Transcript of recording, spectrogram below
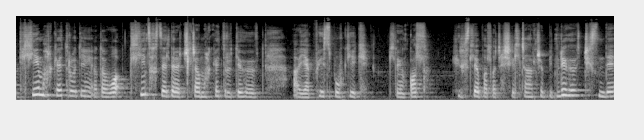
дэлхийн маркетеруудын одоо дэлхийн зах зээл дээр ажиллаж байгаа маркетеруудын хувьд яг Facebook-ийг гол хэрэгслээ болгож ашиглаж байгаа юм чи бидний хувьд ч гэсэндээ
